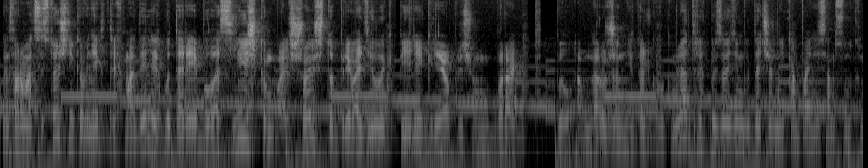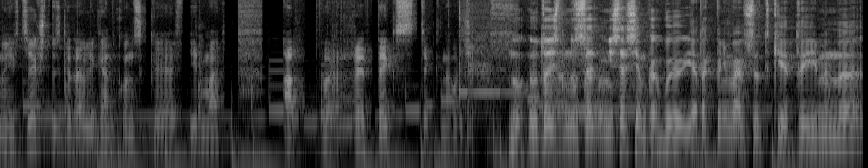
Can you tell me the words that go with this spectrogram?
По информации источника, в некоторых моделях батарея была слишком большой, что приводило к перегреву. Причем брак был обнаружен не только в аккумуляторах, производимых дочерней компанией Samsung, но и в тех, что изготавливали гонконгская фирма Apretex Technology. Ну, ну то есть, ну, со- не совсем, как бы, я так понимаю, все-таки это именно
